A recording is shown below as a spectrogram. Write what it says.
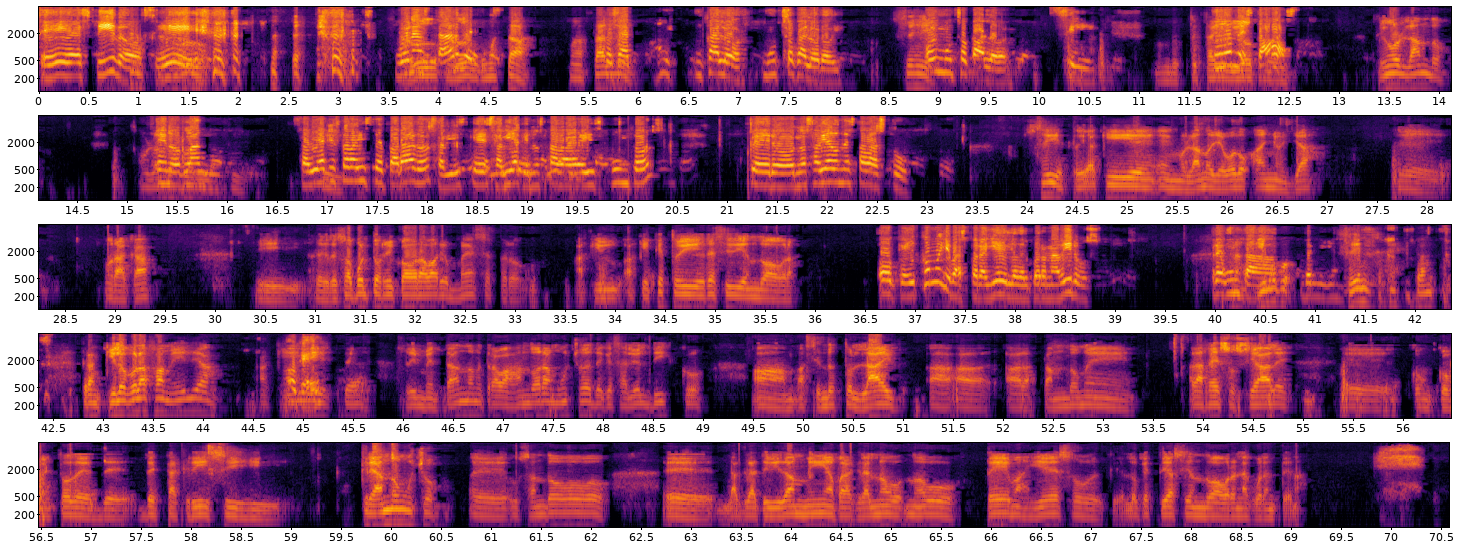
Sí, es Fido, sí. Buenas tardes. ¿Cómo está? Buenas pues tardes. un calor, mucho calor hoy. Sí. Hoy mucho calor, sí. ¿Dónde dónde estás? Estoy en Orlando. en Orlando. Sabía que estabais separados, sabíais que, sabía que no estabais juntos, pero no sabía dónde estabas tú. Sí, estoy aquí en, Orlando, llevo dos años ya eh, por acá y regreso a Puerto Rico ahora varios meses, pero aquí, aquí es que estoy residiendo ahora. Ok, ¿cómo llevas por allí lo del coronavirus? Pregunta. Tranquilo, sí, tranquilo con la familia. Aquí este, reinventándome, trabajando ahora mucho desde que salió el disco, um, haciendo estos live, adaptándome a las redes sociales eh, con, con, esto de, de, esta crisis y creando mucho, eh, usando eh, la creatividad mía para crear nuevos temas y eso, que lo que estoy haciendo ahora en la cuarentena.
